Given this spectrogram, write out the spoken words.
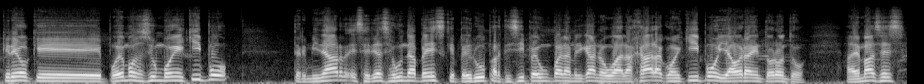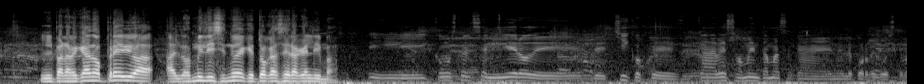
Creo que podemos hacer un buen equipo, terminar, eh, sería la segunda vez que Perú participe en un Panamericano, Guadalajara con equipo y ahora en Toronto. Además es el Panamericano previo al 2019 que toca hacer acá en Lima. ¿Y cómo está el semillero de, chicos que cada vez aumenta más acá en el deporte vuestro?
